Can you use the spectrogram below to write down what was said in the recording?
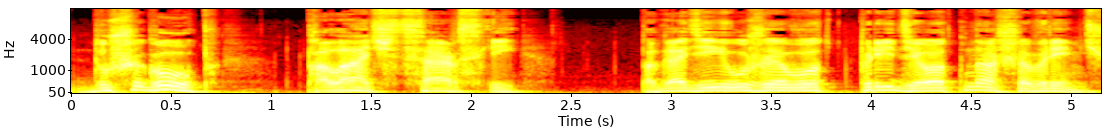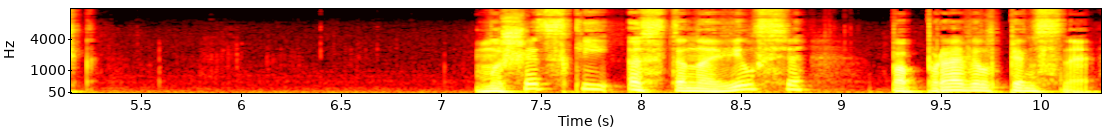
душегуб, палач царский! Погоди, уже вот придет наше времечко!» Мышецкий остановился, — поправил Пенсне.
